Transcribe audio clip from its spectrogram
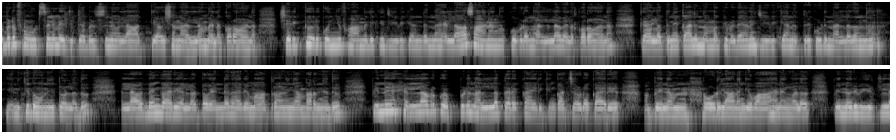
ഇവിടെ ഫ്രൂട്ട്സിനും വെജിറ്റബിൾസിനും എല്ലാം അത്യാവശ്യം നല്ല വിലക്കുറവാണ്. ശരിക്കും ഒരു കുഞ്ഞു ഫാമിലിക്ക് ജീവിക്കേണ്ടുന്ന എല്ലാ സാധനങ്ങൾക്കും ഇവിടെ നല്ല വിലക്കുറവാണ്. കേരളത്തിനേക്കാളും നമുക്ക് ഇവിടെയാണ് ജീവിക്കാൻ ഒത്തിരി കൂടി നല്ലതെന്ന് എനിക്ക് തോന്നിയിട്ടുള്ളത്. എല്ലാവരുടെയും കാര്യമല്ല കേട്ടോ എന്റെ കാര്യം മാത്രമാണ് ഞാൻ പറഞ്ഞത്. പിന്നെ എല്ലാവർക്കും എപ്പോഴും നല്ല തിരക്കായിരിക്കും കച്ചവടക്കാർ പിന്നെ റോഡിലാണെങ്കിൽ വാഹനങ്ങൾ പിന്നെ ഒരു വീട്ടിൽ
